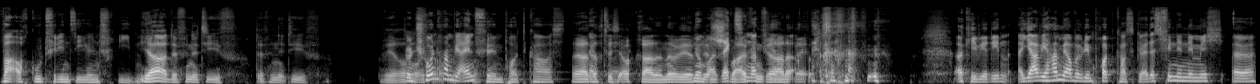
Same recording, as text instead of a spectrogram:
war auch gut für den Seelenfrieden. Ja, definitiv, definitiv. Wäre und schon haben wir einen. Filmpodcast. Ja, dachte ich auch gerade, ne? Wir, wir Nummer schweifen gerade ab. 634. okay, wir reden. Ja, wir haben ja aber den Podcast gehört. Das finde ich nämlich, äh,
